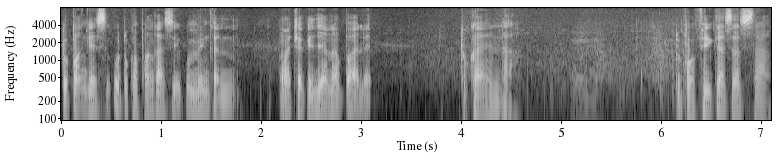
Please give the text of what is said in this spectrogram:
tupange siku. Tukapanga siku, mimi nikamwacha kijana pale, tukaenda. Tupofika sasa,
